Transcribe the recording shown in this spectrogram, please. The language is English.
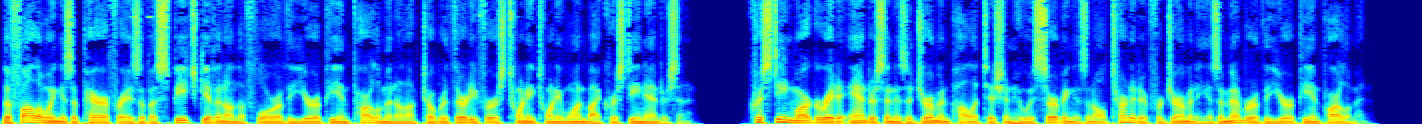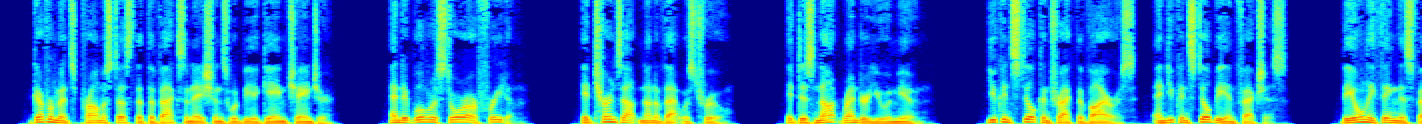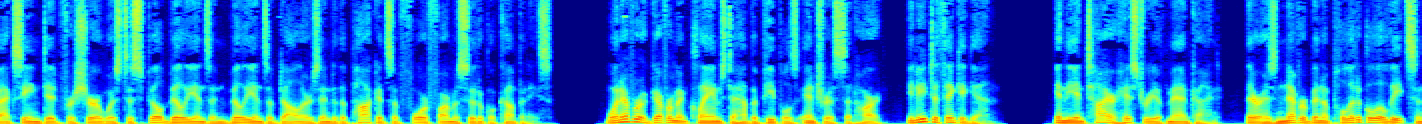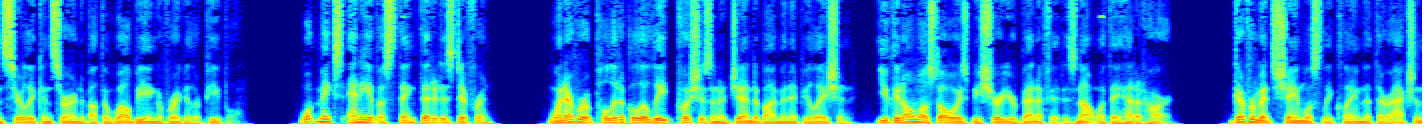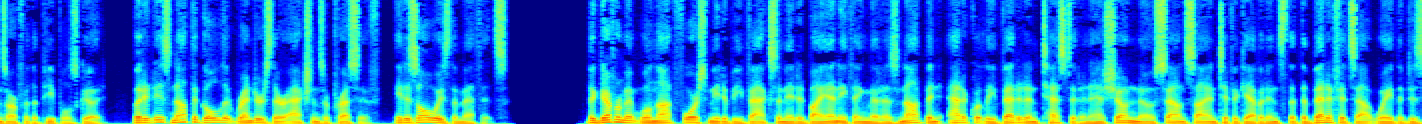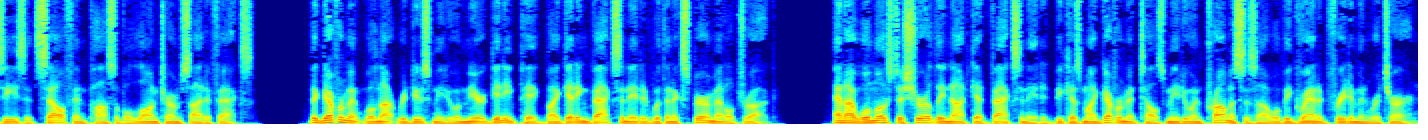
The following is a paraphrase of a speech given on the floor of the European Parliament on October 31, 2021 by Christine Anderson. Christine Margareta Anderson is a German politician who is serving as an alternative for Germany as a member of the European Parliament. Governments promised us that the vaccinations would be a game changer. And it will restore our freedom. It turns out none of that was true. It does not render you immune. You can still contract the virus, and you can still be infectious. The only thing this vaccine did for sure was to spill billions and billions of dollars into the pockets of four pharmaceutical companies. Whenever a government claims to have the people's interests at heart, you need to think again. In the entire history of mankind, there has never been a political elite sincerely concerned about the well being of regular people. What makes any of us think that it is different? Whenever a political elite pushes an agenda by manipulation, you can almost always be sure your benefit is not what they had at heart. Governments shamelessly claim that their actions are for the people's good, but it is not the goal that renders their actions oppressive, it is always the methods. The government will not force me to be vaccinated by anything that has not been adequately vetted and tested and has shown no sound scientific evidence that the benefits outweigh the disease itself in possible long term side effects. The government will not reduce me to a mere guinea pig by getting vaccinated with an experimental drug. And I will most assuredly not get vaccinated because my government tells me to and promises I will be granted freedom in return.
